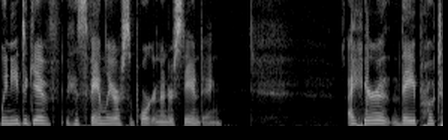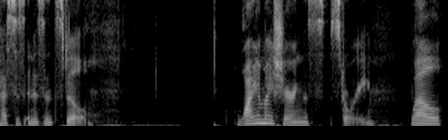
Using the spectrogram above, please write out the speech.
We need to give his family our support and understanding. I hear they protest his innocence still. Why am I sharing this story? Well,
